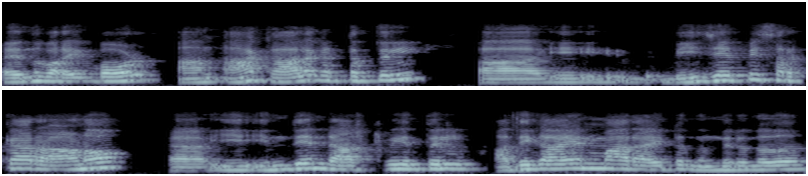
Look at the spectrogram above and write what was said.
എന്ന് പറയുമ്പോൾ ആ- കാലഘട്ടത്തിൽ ഈ ബി ജെ പി സർക്കാർ ആണോ ഈ ഇന്ത്യൻ രാഷ്ട്രീയത്തിൽ അധികായന്മാരായിട്ട് നിന്നിരുന്നത്?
